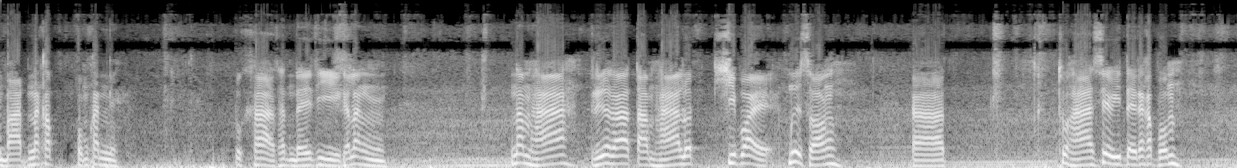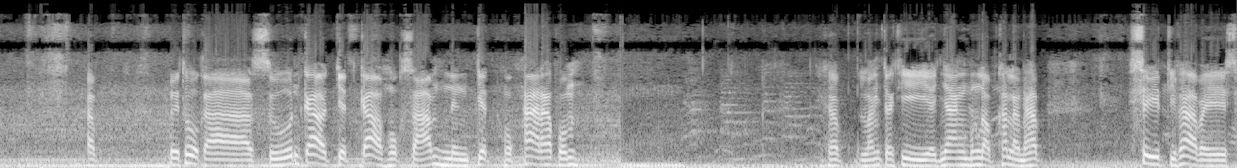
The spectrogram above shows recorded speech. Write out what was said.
660,000บาทนะครับ ผมคันนี้ลูกค้าท่านใดที่กำลังนำหาหรือว่าตามหารถคีบอ้อยมือสองอ่าทุหาเซี่ยวอีเดนะครับผมครับเบอร์โทรกับ0 9 7 9 6 3 1 7 6 5 นะครับผม ครับ หลังจากที่ย่างเบิ้งรอบขั้นแล้วนะครับเซวิตที่พาไปส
